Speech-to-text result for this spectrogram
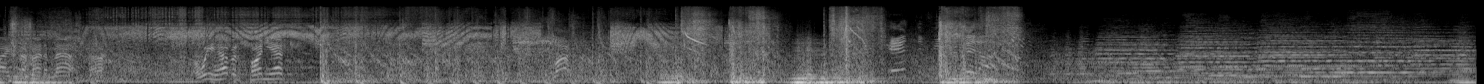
hiding behind a mask, huh? Are we having fun yet?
